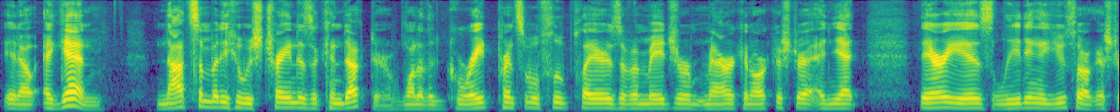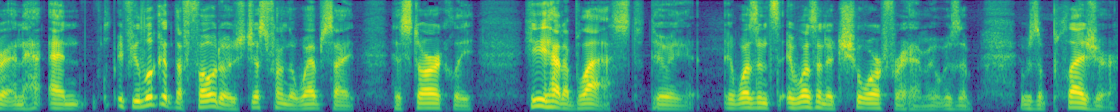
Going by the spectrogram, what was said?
you know, again, not somebody who was trained as a conductor, one of the great principal flute players of a major American orchestra, and yet there he is leading a youth orchestra. And and if you look at the photos just from the website historically, he had a blast doing it. It wasn't it wasn't a chore for him. It was a it was a pleasure.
